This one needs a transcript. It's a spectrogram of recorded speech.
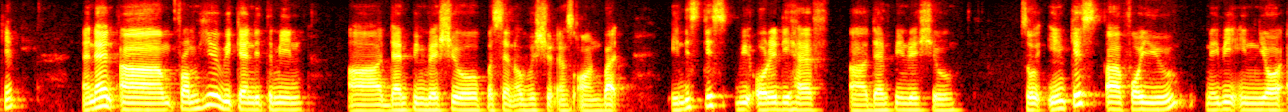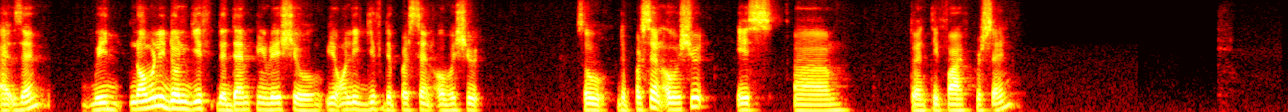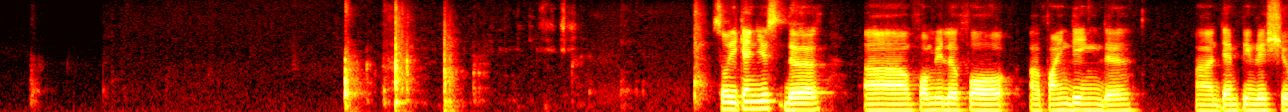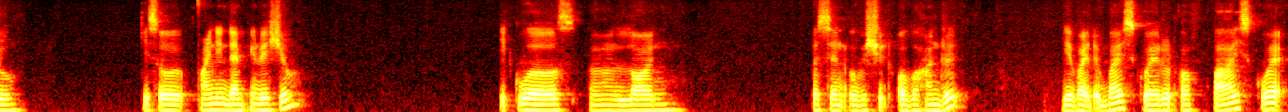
Okay. And then um, from here, we can determine uh, damping ratio, percent overshoot, and so on. But in this case, we already have uh, damping ratio. So in case uh, for you, maybe in your exam, we normally don't give the damping ratio. We only give the percent overshoot. So the percent overshoot is um, 25%. So you can use the uh, formula for uh, finding the uh, damping ratio. Okay, so finding damping ratio equals uh, ln percent overshoot over 100 divided by square root of pi squared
